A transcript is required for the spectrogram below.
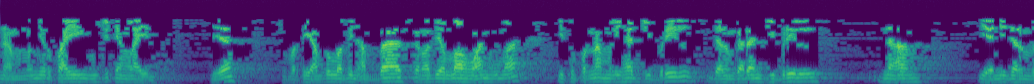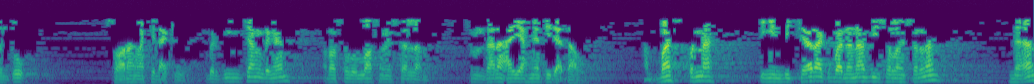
nah, menyerupai wujud yang lain ya seperti Abdullah bin Abbas radhiyallahu anhu itu pernah melihat Jibril dalam keadaan Jibril nah yakni dalam bentuk seorang laki-laki berbincang dengan Rasulullah SAW sementara ayahnya tidak tahu. Abbas pernah ingin bicara kepada Nabi SAW. Nah,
